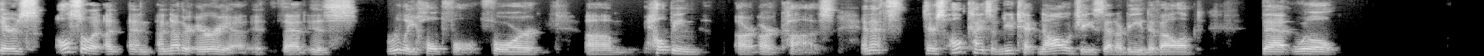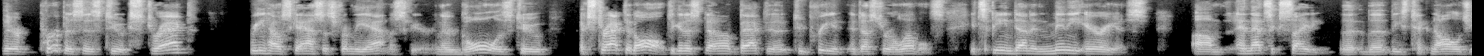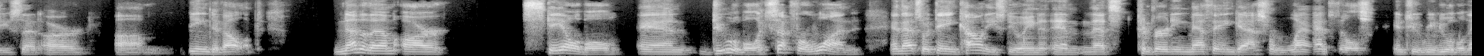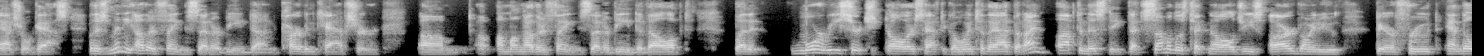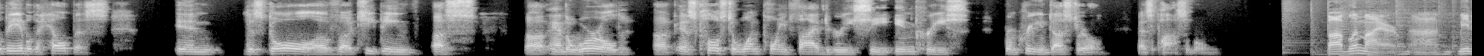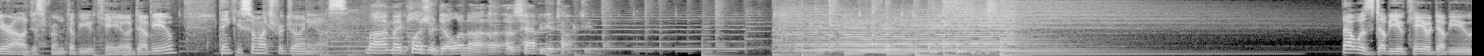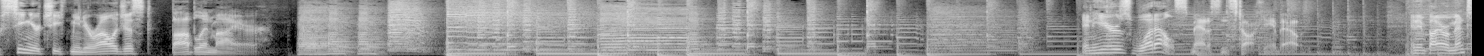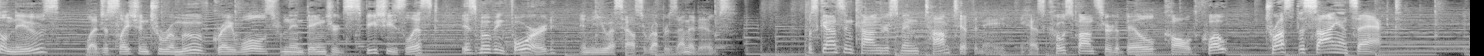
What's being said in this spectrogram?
there's also a, a, another area that is really hopeful for um, helping our, our cause, and that's there's all kinds of new technologies that are being developed that will their purpose is to extract greenhouse gases from the atmosphere. And their goal is to extract it all to get us down back to, to pre-industrial levels. It's being done in many areas um, and that's exciting the, the, these technologies that are um, being developed. None of them are scalable and doable except for one and that's what dane county's doing and that's converting methane gas from landfills into renewable natural gas. But there's many other things that are being done carbon capture um, among other things that are being developed but it, more research dollars have to go into that but i'm optimistic that some of those technologies are going to bear fruit and they'll be able to help us in this goal of uh, keeping us uh, and the world uh, as close to 1.5 degrees C increase from pre-industrial as possible. Bob Lindmeier, uh, meteorologist from WKOW. Thank you so much for joining us. My, my pleasure, Dylan. Uh, I was happy to talk to you. That was WKOW Senior Chief Meteorologist Bob Lindmeier. And here's what else Madison's talking about. In environmental news, legislation to remove gray wolves from the endangered species list is moving forward in the U.S. House of Representatives. Wisconsin Congressman Tom Tiffany has co sponsored a bill called, quote, Trust the Science Act.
